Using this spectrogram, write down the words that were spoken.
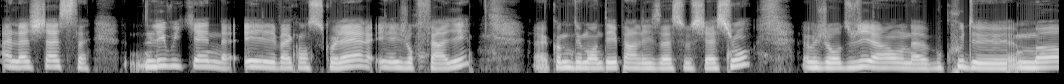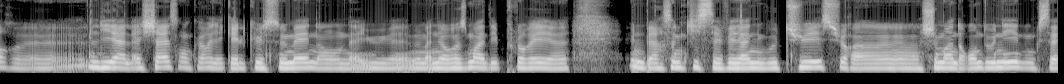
à la chasse les week-ends et les vacances scolaires et les jours fériés, comme demandé par les associations. Aujourd'hui, hein, on a beaucoup de morts liées à la chasse. Encore il y a quelques semaines, on a eu malheureusement à déplorer euh, une personne qui s'est fait à nouveau tuer sur un, chemin de randonnée. Donc ça,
